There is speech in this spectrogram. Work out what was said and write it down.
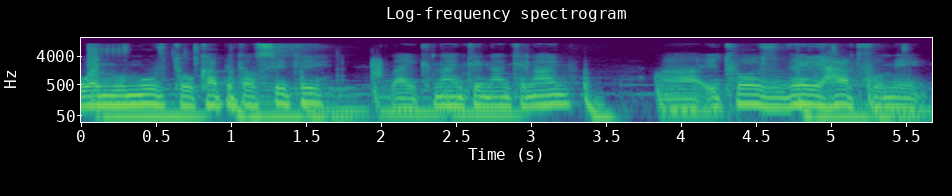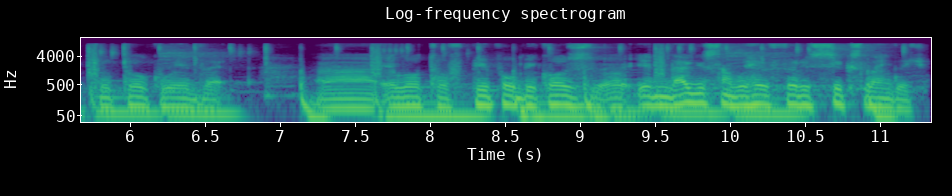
when we moved to capital city, like 1999, uh, it was very hard for me to talk with uh, a lot of people because uh, in Dagestan we have 36 language.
